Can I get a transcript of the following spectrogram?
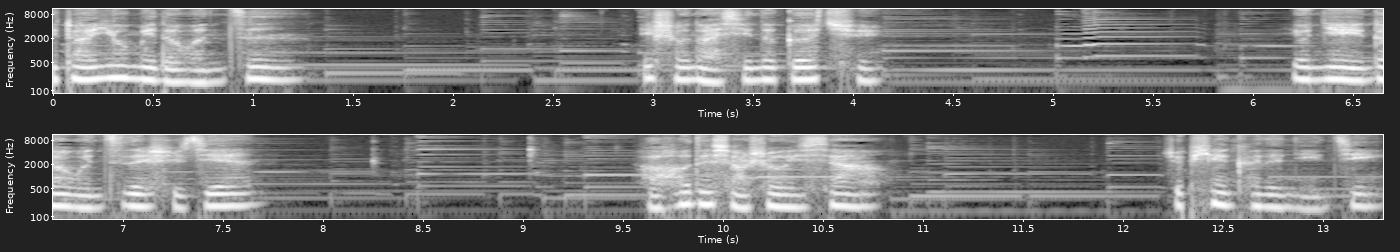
一段优美的文字，一首暖心的歌曲，又念一段文字的时间，好好的享受一下这片刻的宁静。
